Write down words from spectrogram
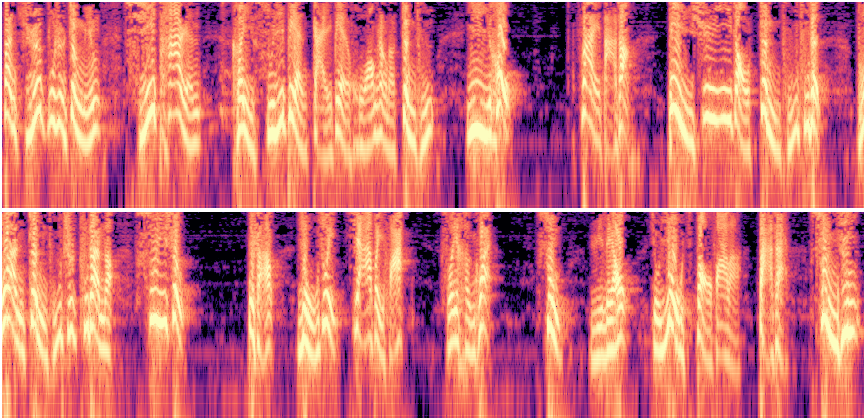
但绝不是证明其他人可以随便改变皇上的阵图。以后再打仗，必须依照阵图出阵，不按阵图出出战的，虽胜不赏。有罪加倍罚，所以很快，宋与辽就又爆发了大战。宋军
